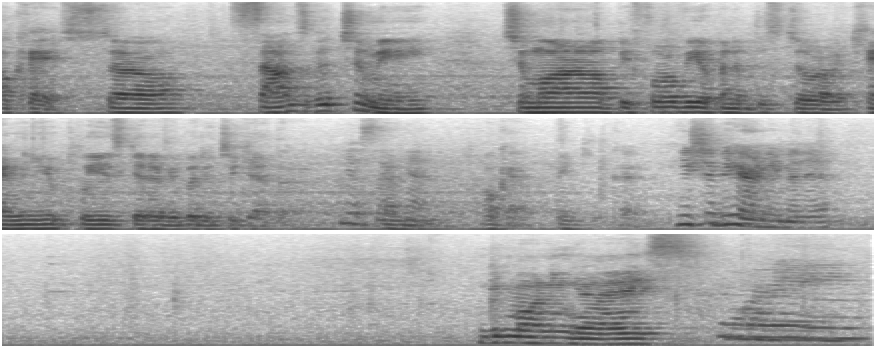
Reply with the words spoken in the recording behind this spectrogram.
Okay, so sounds good to me. Tomorrow, before we open up the store, can you please get everybody together? Yes, I And- can. Okay, thank you. Okay. He should be here any minute. Good morning, guys. Good morning.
